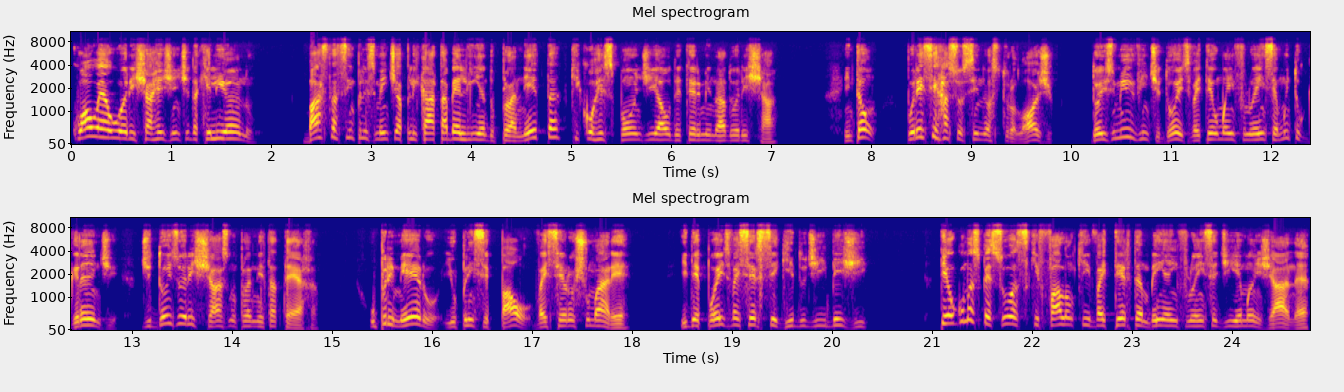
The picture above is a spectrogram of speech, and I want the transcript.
qual é o orixá regente daquele ano, Basta simplesmente aplicar a tabelinha do planeta que corresponde ao determinado orixá. Então, por esse raciocínio astrológico, 2022 vai ter uma influência muito grande de dois orixás no planeta Terra. O primeiro e o principal vai ser Oxumaré, e depois vai ser seguido de Ibeji. Tem algumas pessoas que falam que vai ter também a influência de Iemanjá, né?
